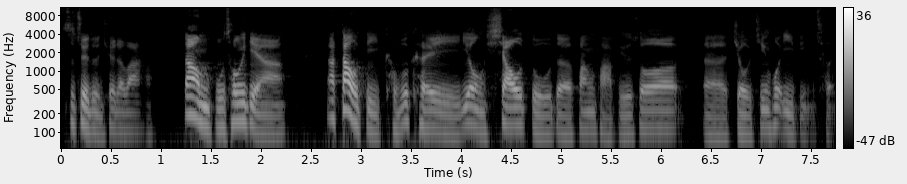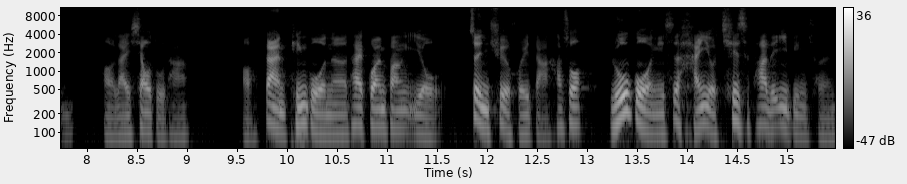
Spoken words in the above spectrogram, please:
是最准确的吧？但我们补充一点啊，那到底可不可以用消毒的方法，比如说呃酒精或异丙醇，好来消毒它？好，但苹果呢，它官方有正确回答。他说，如果你是含有七十帕的异丙醇，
